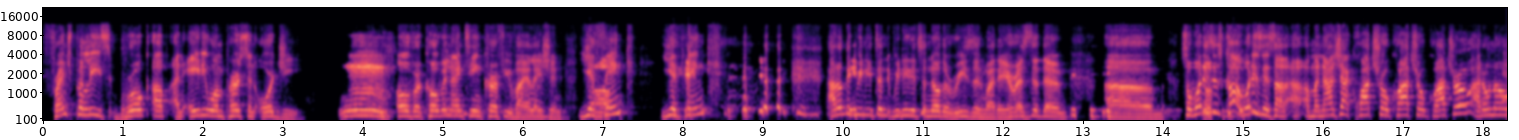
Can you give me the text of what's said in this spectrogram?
French police broke up an 81 person orgy Mm. over COVID-19 curfew violation. You Oh. think? You think? I don't think we need to we needed to know the reason why they arrested them. Um so what is this called? What is this? A, a, a menage a quattro quattro quattro? I don't know.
